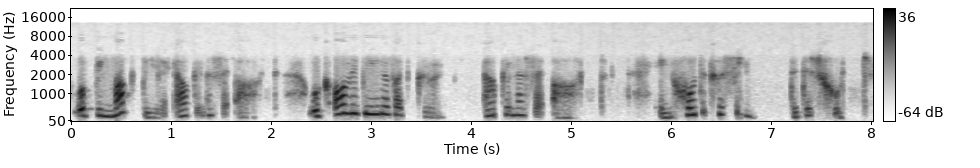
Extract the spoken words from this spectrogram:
ook die makdiere, elkeen in sy aard, ook al die diere wat kruip, elkeen in sy aard. En God het gesien, dit is goed.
